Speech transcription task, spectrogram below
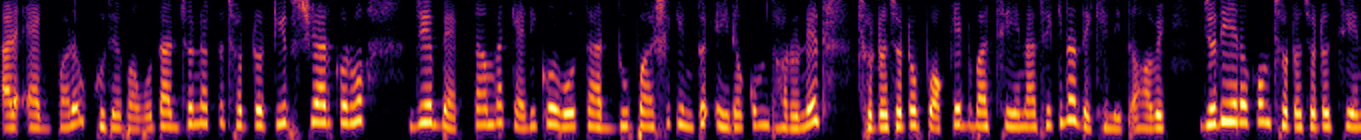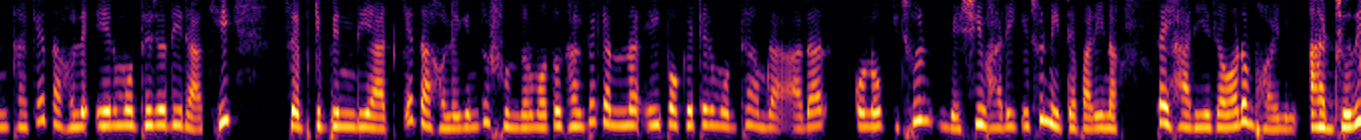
আর একবারেও খুঁজে পাবো। তার জন্য একটা ছোট্ট টিপস শেয়ার করব। যে ব্যাগটা আমরা ক্যারি করব তার দুপাশে কিন্তু এইরকম ধরনের ছোট, ছোট পকেট বা চেন আছে কিনা দেখে নিতে হবে। যদি এরকম ছোট, ছোট চেন থাকে তাহলে এর মধ্যে যদি রাখি সেফটি পিন দিয়ে আটকে তাহলে কিন্তু সুন্দর মতো থাকবে। কেননা এই পকেটের মধ্যে আমরা আদার কোনো কিছু বেশি ভারী কিছু নিতে পারি না। তাই হারিয়ে যাওয়ারও ভয় নেই। আর যদি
